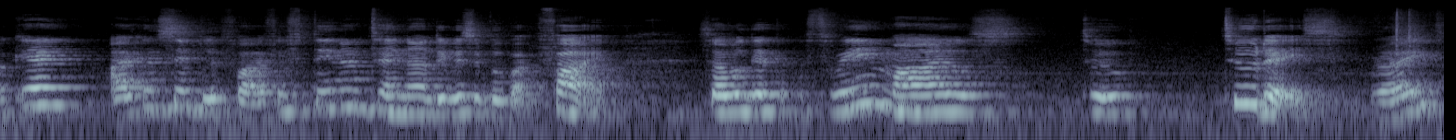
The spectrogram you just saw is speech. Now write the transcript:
Okay, I can simplify. 15 and 10 are divisible by 5. So I will get 3 miles to 2 days, right?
